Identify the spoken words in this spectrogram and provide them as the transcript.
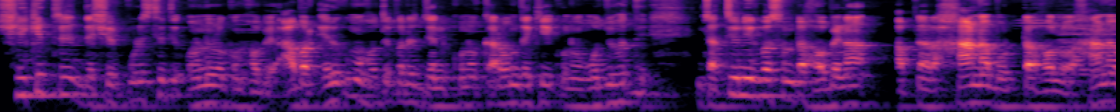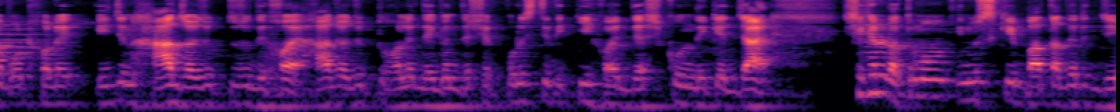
সেক্ষেত্রে দেশের পরিস্থিতি অন্যরকম হবে। আবার এরকমও হতে পারে যে কোনো কারণ দেখিয়ে, কোনো অজুহাতে জাতীয় নির্বাচনটা হবে না, আপনার হানা ভোটটা হলো। হানা ভোট হলে এই যে হা জয়যুক্ত যদি হয়, হা জয়যুক্ত হলে দেখবেন দেশের পরিস্থিতি কি হয়, দেশ কোন দিকে যায়। সেখানে ডক্টর মোহাম্মদ ইউনুসকে বা তাদের যে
